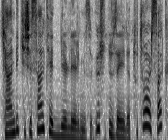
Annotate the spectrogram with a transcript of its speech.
kendi kişisel tedbirlerimizi üst düzeyde tutarsak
